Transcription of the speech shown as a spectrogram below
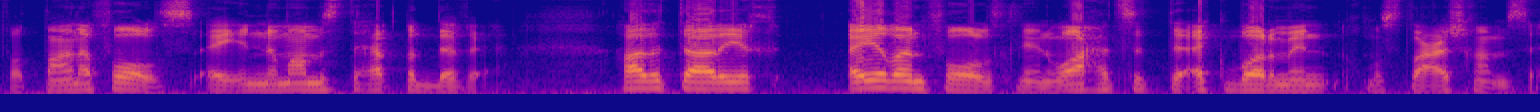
فطانا false أي إنه ما مستحق الدفع. هذا التاريخ أيضا false لأن 1 6 أكبر من 15 5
